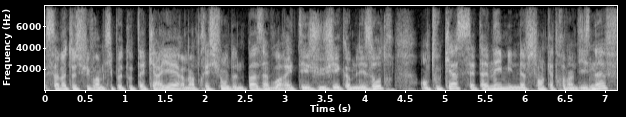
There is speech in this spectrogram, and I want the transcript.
Ça va te suivre un petit peu toute ta carrière, l'impression de ne pas avoir été jugé comme les autres. En tout cas, cette année 1999,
